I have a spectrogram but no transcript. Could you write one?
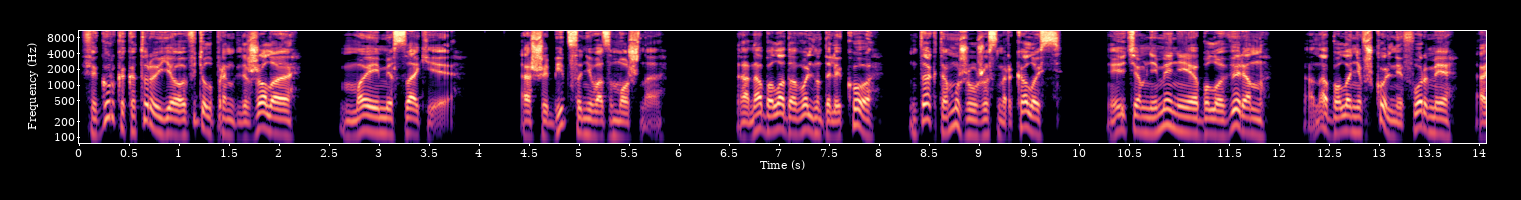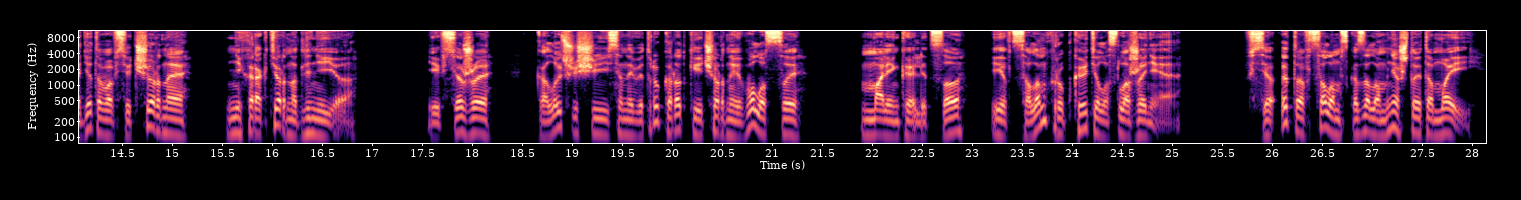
фигурка, которую я увидел, принадлежала Мэй Мисаки. Ошибиться невозможно. Она была довольно далеко, да к тому же уже смеркалась, и тем не менее я был уверен, она была не в школьной форме, одета во всё чёрное, не характерно для неё. И всё же, колышущиеся на ветру короткие чёрные волосы, маленькое лицо и в целом хрупкое телосложение. Всё это в целом сказала мне, что это Мэй.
